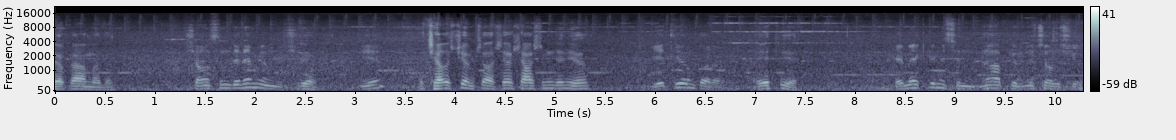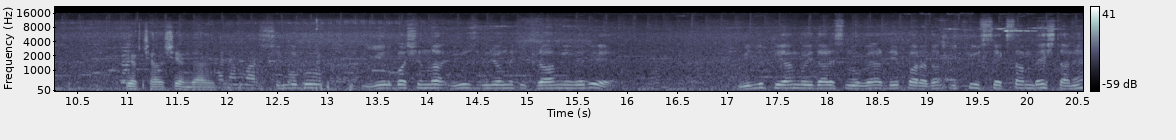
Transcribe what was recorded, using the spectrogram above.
Yok almadım. Şansını denemiyor musun hiç? Yok. Niye? Çalışıyorum çalışarak şansım deniyor. Yetiyor mu para? Yetiyor. Emekli misin? Ne yapıyorsun? Ne çalışıyorsun? Yok çalışıyorum daha ediyorum. Şimdi bu yılbaşında 100 milyonluk ikramiye veriyor ya. Milli Piyango İdaresi'nin o verdiği paradan 285 tane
